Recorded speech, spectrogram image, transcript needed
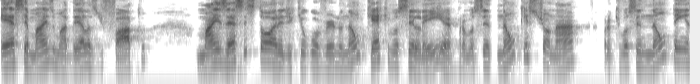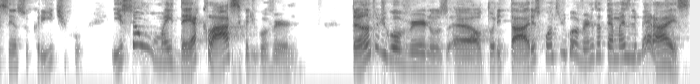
Essa é mais uma delas, de fato. Mas essa história de que o governo não quer que você leia, para você não questionar, para que você não tenha senso crítico, isso é uma ideia clássica de governo. Tanto de governos é, autoritários quanto de governos até mais liberais.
